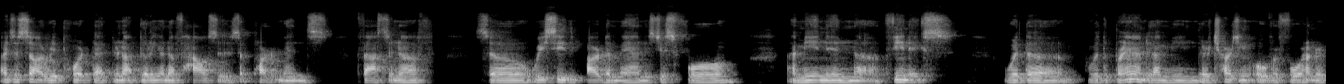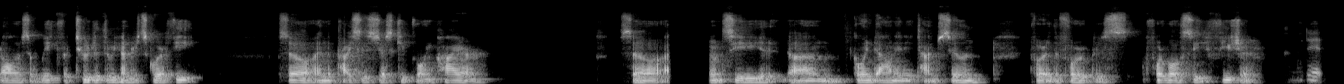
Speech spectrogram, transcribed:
I just saw a report that they're not building enough houses, apartments fast enough. So we see our demand is just full. I mean, in uh, Phoenix, with the with the brand, I mean, they're charging over four hundred dollars a week for two to three hundred square feet. So, and the prices just keep going higher. So I don't see it um, going down anytime soon for the foreseeable future. Got it.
